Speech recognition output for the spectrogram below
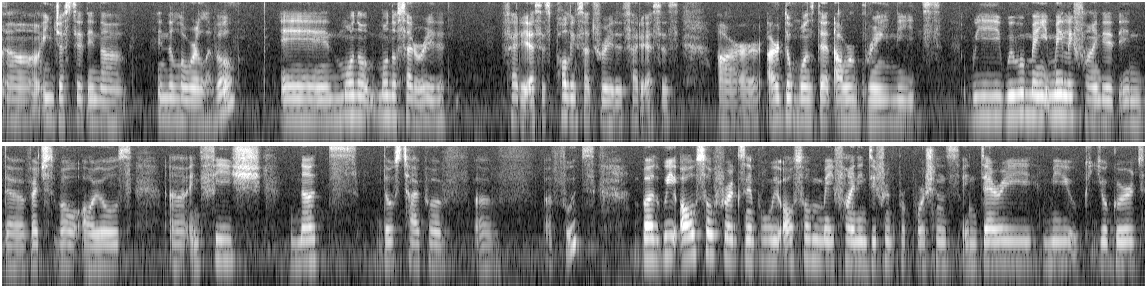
uh, ingested in a in the lower level, and mono monosaturated fatty acids, polyunsaturated fatty acids, are are the ones that our brain needs. We we will ma- mainly find it in the vegetable oils, uh, in fish, nuts, those type of of foods. But we also, for example, we also may find in different proportions in dairy, milk, yogurt,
